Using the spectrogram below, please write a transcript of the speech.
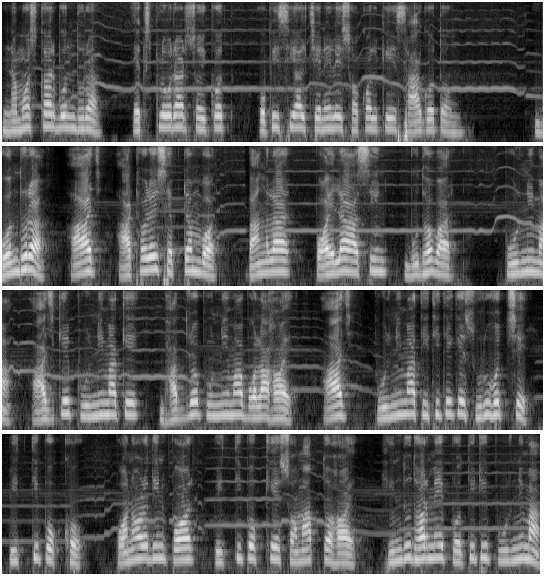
নমস্কার বন্ধুরা এক্সপ্লোরার সৈকত অফিসিয়াল চ্যানেলে সকলকে স্বাগতম। বন্ধুরা, আজ আঠেরোই সেপ্টেম্বর, বাংলার পয়লা আশ্বিন বুধবার, পূর্ণিমা। আজকে পূর্ণিমাকে ভাদ্র পূর্ণিমা বলা হয়। আজ পূর্ণিমা তিথি থেকে শুরু হচ্ছে পিতৃপক্ষ। পনেরো দিন পর পিতৃপক্ষে সমাপ্ত হয়। হিন্দু ধর্মে প্রতিটি পূর্ণিমা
